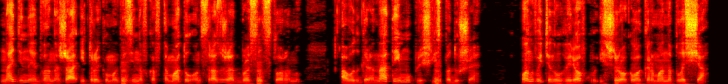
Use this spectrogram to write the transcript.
Найденные два ножа и тройку магазинов к автомату он сразу же отбросил в сторону, а вот гранаты ему пришлись по душе. Он вытянул веревку из широкого кармана плаща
